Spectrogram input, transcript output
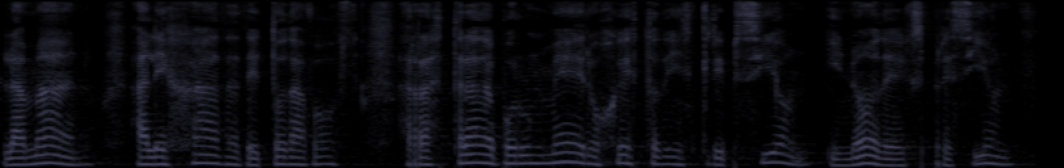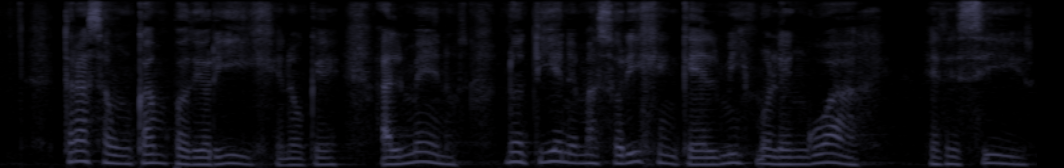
la mano, alejada de toda voz, arrastrada por un mero gesto de inscripción y no de expresión, traza un campo de origen o que, al menos, no tiene más origen que el mismo lenguaje, es decir,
